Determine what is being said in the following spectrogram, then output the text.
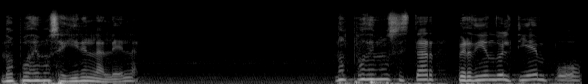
no podemos seguir en la lela. No podemos estar perdiendo el tiempo.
